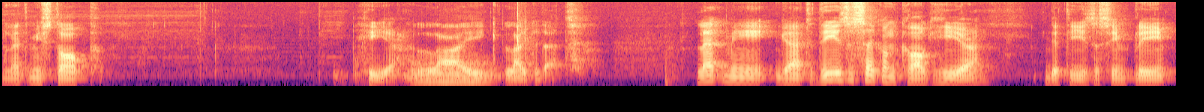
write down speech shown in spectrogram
let me stop here like like that. Let me get this second cog here that is simply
